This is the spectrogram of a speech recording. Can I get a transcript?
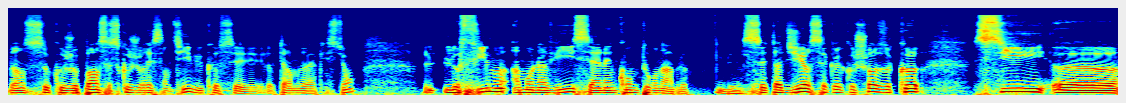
dans ce que je pense et ce que je ressenti, vu que c'est le terme de la question. Le film, à mon avis, c'est un incontournable. C'est-à-dire, c'est quelque chose que si. euh,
